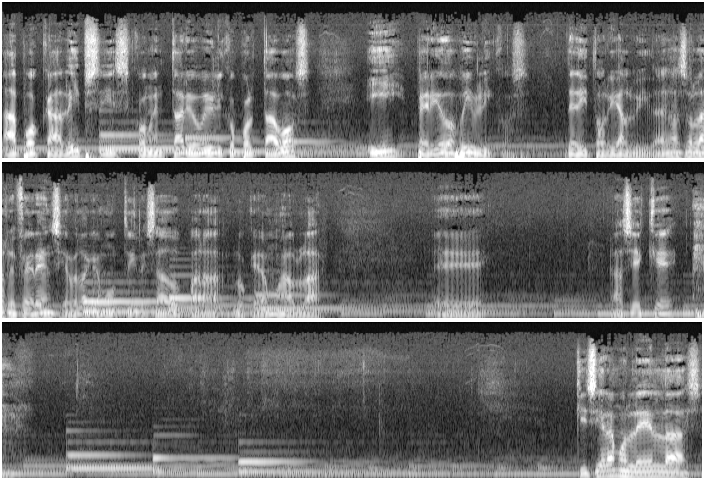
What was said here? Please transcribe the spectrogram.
Apocalipsis, Comentario Bíblico Portavoz y Periodos Bíblicos de Editorial Vida. Esas son las referencias que hemos utilizado para quisiéramos leer las,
